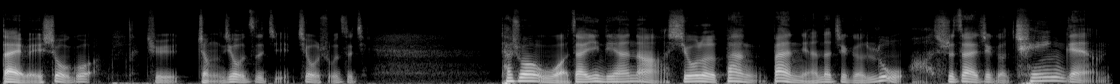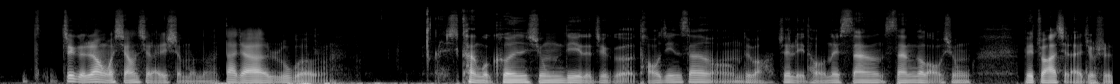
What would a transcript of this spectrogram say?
代为受过，去拯救自己、救赎自己。”他说：“我在印第安纳修了半半年的这个路啊，是在这个 Chain Gang，这个让我想起来什么呢？大家如果看过科恩兄弟的这个《淘金三王》，对吧？这里头那三三个老兄被抓起来，就是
